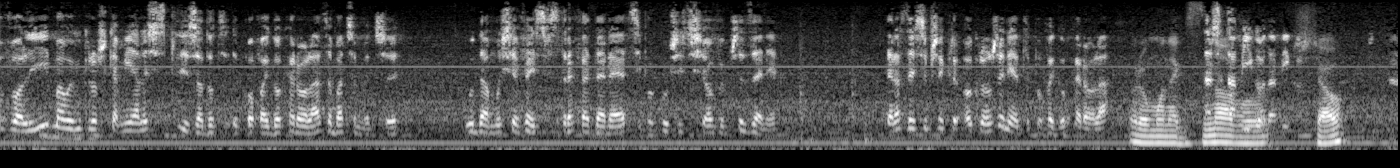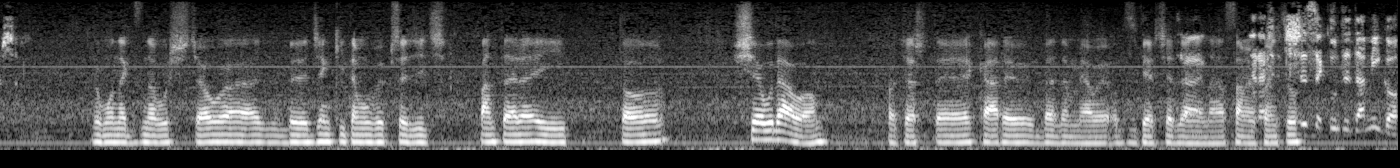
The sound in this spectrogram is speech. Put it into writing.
Powoli, małymi kroczkami, ale się zbliża do typowego Karola. Zobaczymy, czy uda mu się wejść w strefę DRS i pokusić się o wyprzedzenie. Teraz najszybsze kr- okrążenie typowego Karola. Rumunek Znaczy znowu Damigo, Damigo. ściął. Rumunek znowu ściął, e, by dzięki temu wyprzedzić Panterę i to się udało. Chociaż te kary będą miały odzwierciedlenie Tak. na samym Teraz końcu. 3 sekundy Damigo.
